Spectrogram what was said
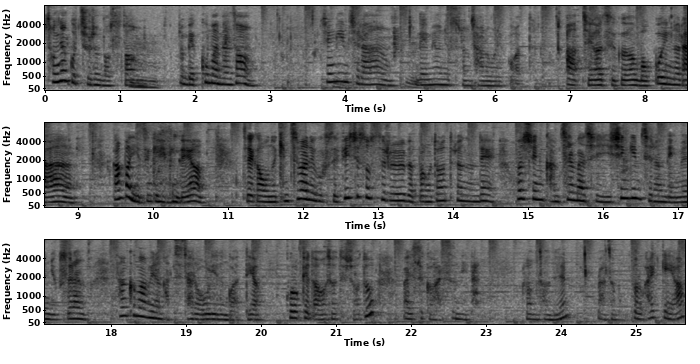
청양고추 좀 넣었어. 음. 좀 매콤하면서 신김치랑 음. 냉면 육수랑 잘 어울릴 것 같아. 아, 제가 지금 먹고 있느라 깜빡 잊은 게 있는데요. 제가 오늘 김치마늘국수에 피쉬 소스를 몇 방울 떨어뜨렸는데 훨씬 감칠맛이 이 신김치랑 냉면 육수랑 상큼함이랑 같이 잘 어울리는 것 같아요. 그렇게 넣으셔 드셔도 맛있을 것 같습니다. 그럼 저는 마저 먹도록 할게요.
